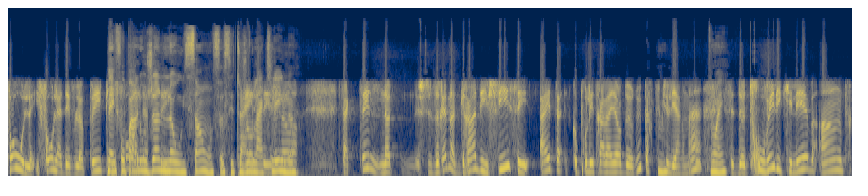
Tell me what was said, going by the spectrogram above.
faut il faut la développer. mais il faut, parler aux jeunes là où ils sont, ça c'est toujours ben, la clé. Là. Fait que, tu sais, notre, je dirais, notre grand défi, c'est être, pour les travailleurs de rue particulièrement, c'est de trouver l'équilibre entre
